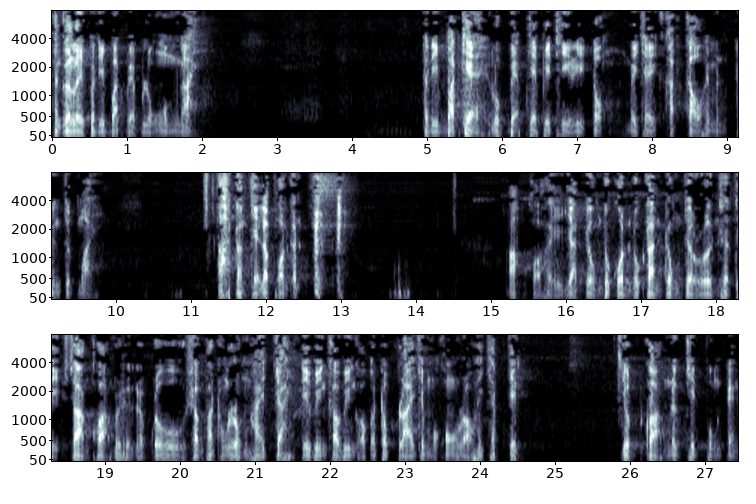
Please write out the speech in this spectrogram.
มันก็เลยปฏิบัติแบบหลงงมงาย ปฏิบัติแค่รูปแบบแค่พิธีรีตรงไม่ใช่ขัดเก่าให้มันถึงจุดหมาย อะตั้งใจรับพรกันอะขอให้ญาติโยมทุกคนทุกท่านจงเจริญสติสร้างความรู้สึกรับรู้ สัมผัสของลมหายใจที่วิ่งเข้าวิ่งออกกระทบปลายจมูกของเราให้ชัดเจนหยุดความนึกคิดปรุงแต่ง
